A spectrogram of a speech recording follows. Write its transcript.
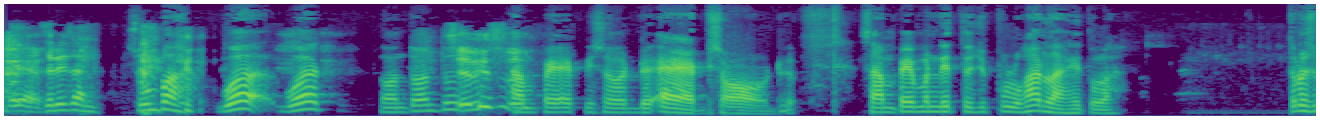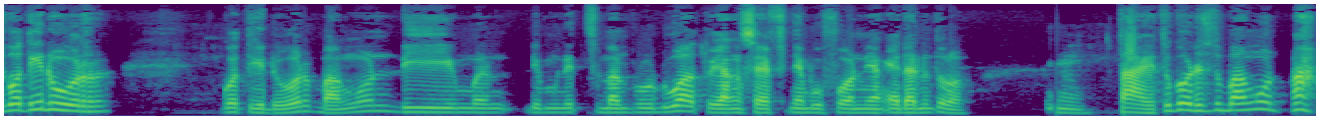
Iya seriusan. Sumpah, gua gua nonton tuh sampai episode eh episode sampai menit 70-an lah itulah. Terus gue tidur. Gue tidur, bangun di men- di menit 92 tuh yang save-nya Buffon yang Edan itu loh. Hmm. Tah, itu gue dari situ bangun. Hah,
